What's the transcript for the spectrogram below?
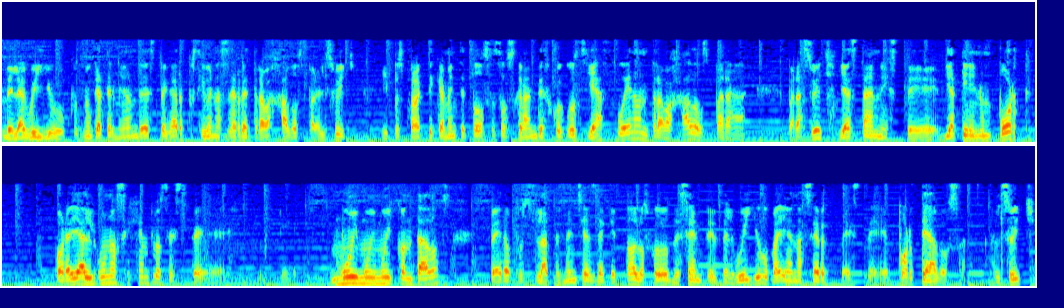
de la Wii U, pues nunca terminaron de despegar, pues iban a ser retrabajados para el Switch. Y pues prácticamente todos esos grandes juegos ya fueron trabajados para, para Switch, ya están, este, ya tienen un port. Por ahí algunos ejemplos, este, muy, muy, muy contados, pero pues la tendencia es de que todos los juegos decentes del Wii U vayan a ser, este, porteados al Switch.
